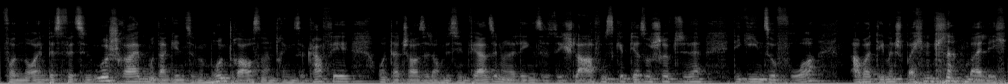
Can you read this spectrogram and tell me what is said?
von 9 bis 14 Uhr schreiben und dann gehen sie mit dem Hund raus und dann trinken sie Kaffee und dann schauen sie noch ein bisschen Fernsehen und dann legen sie sich schlafen. Es gibt ja so Schriftsteller, die gehen so vor, aber dementsprechend langweilig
